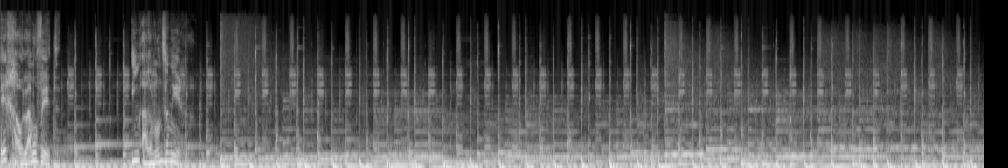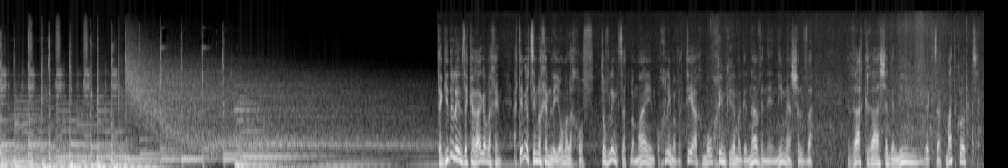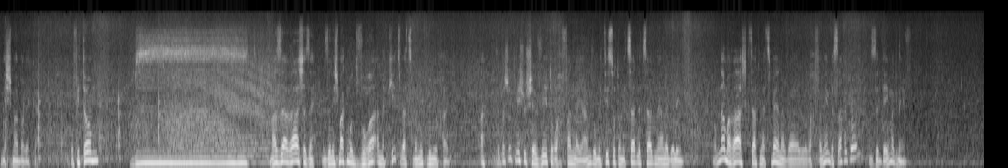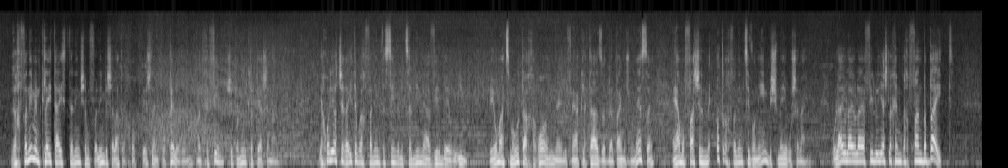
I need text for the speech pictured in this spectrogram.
איך העולם עובד? עם ארנון זמיר. תגידו לי אם זה קרה גם לכם. אתם יוצאים לכם ליום על החוף, טובלים קצת במים, אוכלים אבטיח, מורחים קרם הגנה ונהנים מהשלווה. רק רעש הגלים וקצת מתקות נשמע ברקע. ופתאום... מה זה הרעש הזה? זה נשמע כמו דבורה ענקית ועצבנית במיוחד. אה, זה פשוט מישהו שהביא איתו רחפן לים והוא מטיס אותו מצד לצד מעל הגלים. אמנם הרעש קצת מעצבן, אבל רחפנים בסך הכל זה די מגניב. רחפנים הם כלי טיס קטנים שמופעלים בשלט רחוק ויש להם פרופלרים, מדחפים, שפונים כלפי השמיים. יכול להיות שראיתם רחפנים טסים ומצלמים מהאוויר באירועים. ביום העצמאות האחרון, אה, לפני ההקלטה הזאת ב-2018, היה מופע של מאות רחפנים צבעוניים בשמי ירושלים. אולי אולי אולי אפילו יש לכם רחפן בבית.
